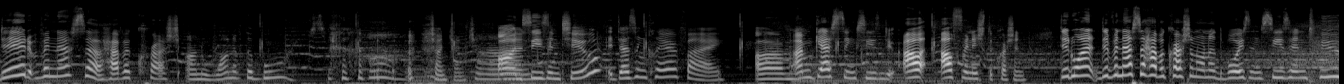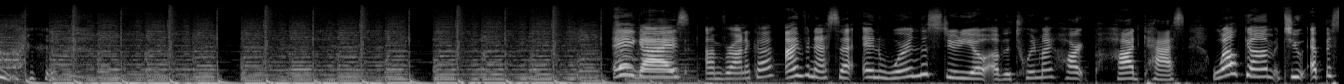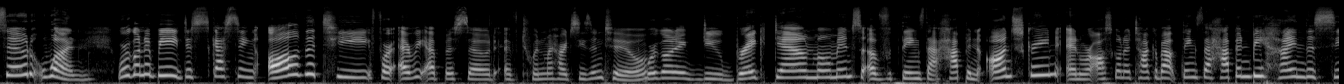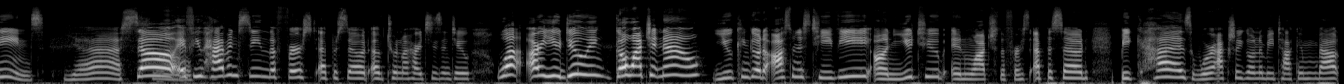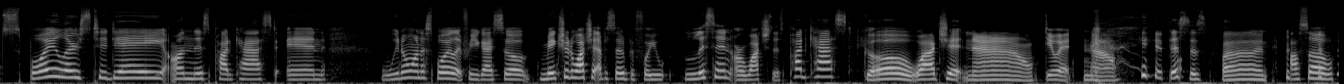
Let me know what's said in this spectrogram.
Did Vanessa have a crush on one of the boys? chun chun chun. On season two? it doesn't clarify. Um, I'm guessing season two. I'll I'll finish the question. Did one did Vanessa have a crush on one of the boys in season two? Hey guys, I'm Veronica. I'm Vanessa, and we're in the studio of the Twin My Heart podcast. Welcome to episode one. We're going to be discussing all of the tea for every episode of Twin My Heart season two. We're going to do breakdown moments of things that happen on screen, and we're also going to talk about things that happen behind the scenes. yeah. So, if you haven't seen the first episode of Twin My Heart Season 2, what are you doing? Go watch it now. You can go to Awesomeness TV on YouTube and watch the first episode because we're actually going to be talking about spoilers today on this podcast and we don't want to spoil it for you guys. So, make sure to watch the episode before you listen or watch this podcast. go watch it now. Do it now. this is fun. also,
